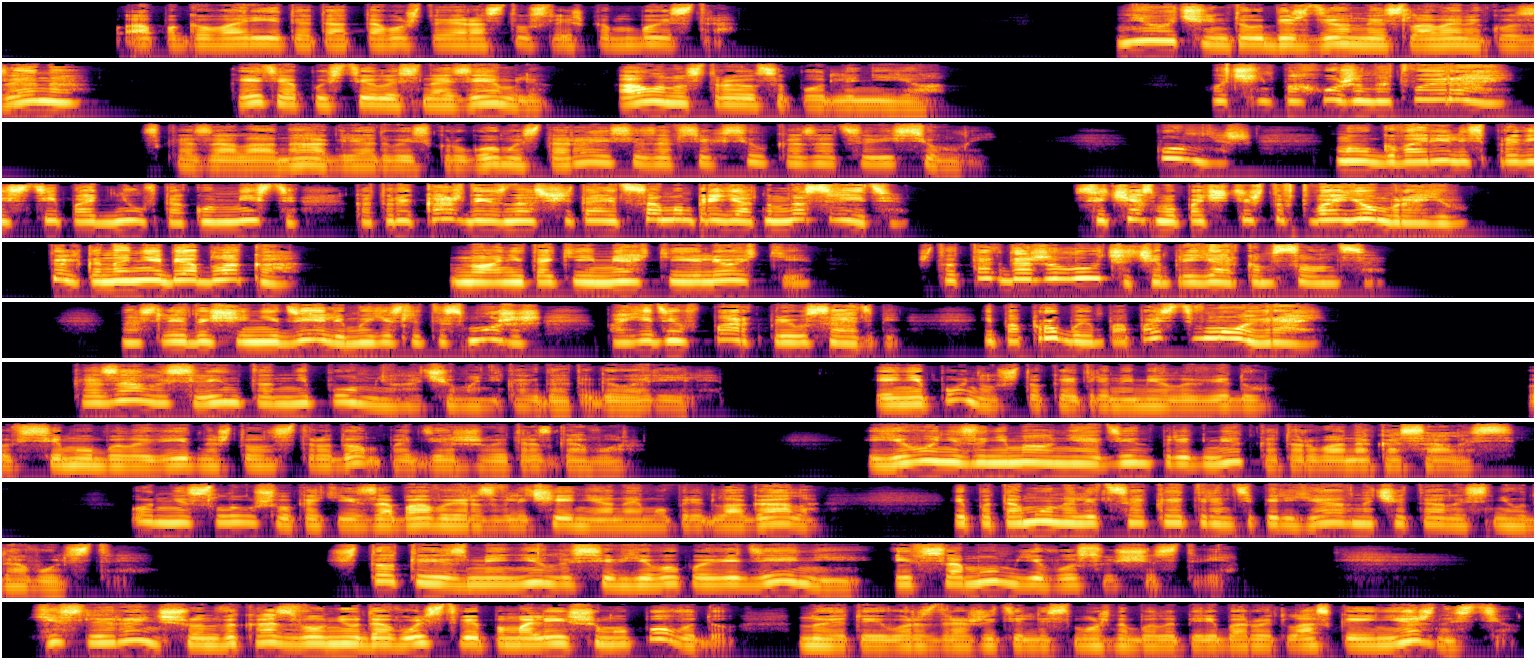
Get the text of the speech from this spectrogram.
Папа говорит это от того, что я расту слишком быстро». Не очень-то убежденная словами кузена, Кэти опустилась на землю, а он устроился подле нее. «Очень похоже на твой рай», — сказала она, оглядываясь кругом и стараясь изо всех сил казаться веселой. «Помнишь, мы уговорились провести по дню в таком месте, которое каждый из нас считает самым приятным на свете. Сейчас мы почти что в твоем раю, только на небе облака. Но они такие мягкие и легкие, что так даже лучше, чем при ярком солнце. На следующей неделе мы, если ты сможешь, поедем в парк при усадьбе и попробуем попасть в мой рай. Казалось, Линтон не помнил, о чем они когда-то говорили, и не понял, что Кэтрин имела в виду. По всему было видно, что он с трудом поддерживает разговор. Его не занимал ни один предмет, которого она касалась. Он не слушал, какие забавы и развлечения она ему предлагала, и потому на лице Кэтрин теперь явно читалось неудовольствие. Что-то изменилось и в его поведении, и в самом его существе. Если раньше он выказывал неудовольствие по малейшему поводу, но эту его раздражительность можно было перебороть лаской и нежностью,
